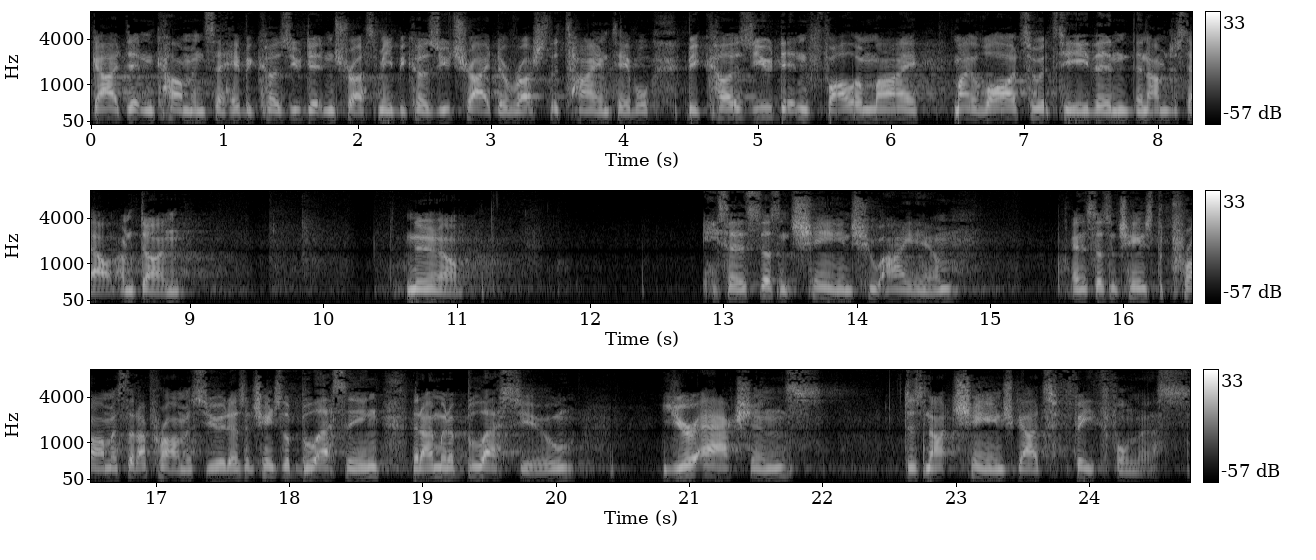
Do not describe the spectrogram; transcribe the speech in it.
God didn't come and say, hey, because you didn't trust me, because you tried to rush the timetable, because you didn't follow my, my law to a T, then, then I'm just out. I'm done. No, no, no. He said, this doesn't change who I am. And this doesn't change the promise that I promise you. It doesn't change the blessing that I'm going to bless you. Your actions does not change God's faithfulness.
